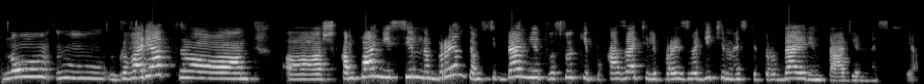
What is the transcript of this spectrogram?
Ну, говорят, а, а, компании с сильным брендом всегда имеют высокие показатели производительности труда и рентабельности.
